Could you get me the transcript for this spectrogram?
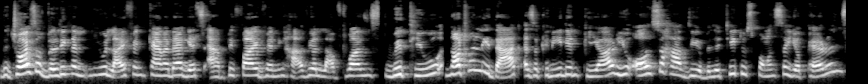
The joys of building a new life in Canada gets amplified when you have your loved ones with you. Not only that, as a Canadian PR, you also have the ability to sponsor your parents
